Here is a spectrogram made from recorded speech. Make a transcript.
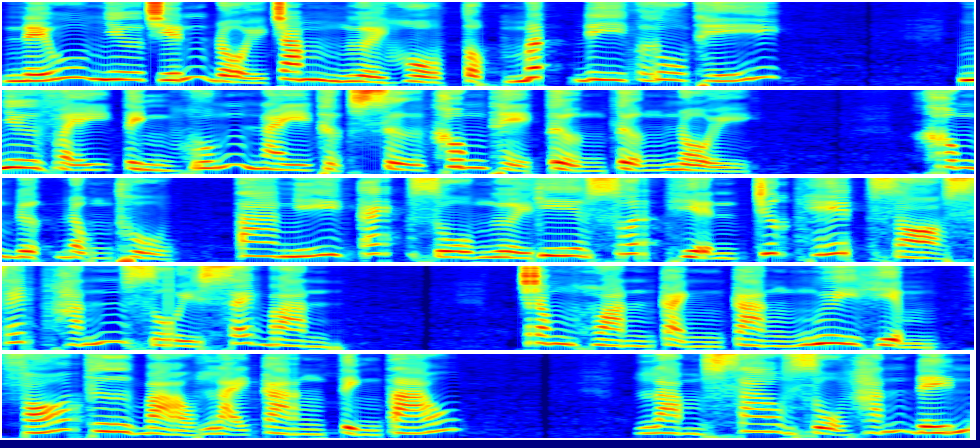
Nếu như chiến đội trăm người hộ tộc mất đi ưu thế. Như vậy tình huống này thực sự không thể tưởng tượng nổi. Không được động thủ, ta nghĩ cách dù người kia xuất hiện trước hết dò xét hắn rồi sẽ bàn. Trong hoàn cảnh càng nguy hiểm, Phó Thư Bảo lại càng tỉnh táo. Làm sao dụ hắn đến?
